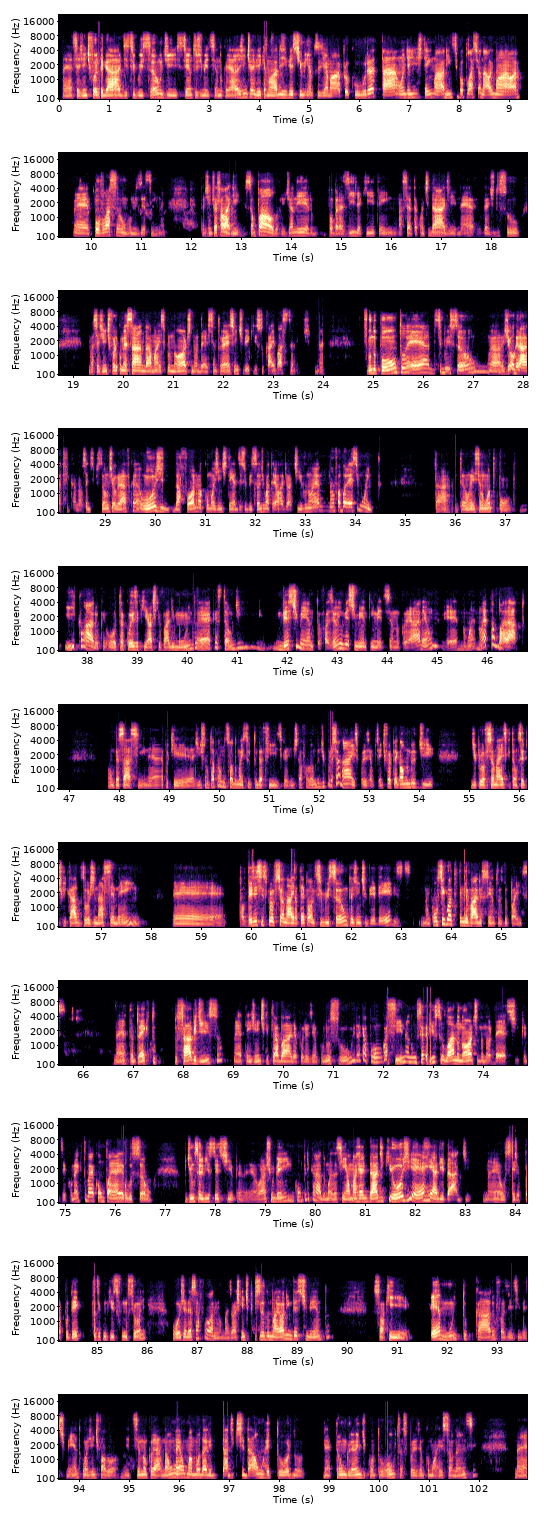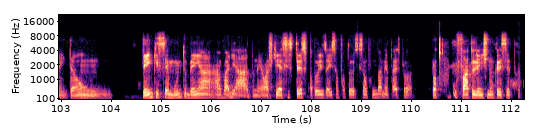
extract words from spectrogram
Né? Se a gente for pegar a distribuição de centros de medicina nuclear, a gente vai ver que os maiores investimentos e a maior procura está onde a gente tem maior índice populacional e maior é, povoação, vamos dizer assim, né? Então, a gente vai falar de São Paulo, Rio de Janeiro, pô, Brasília aqui tem uma certa quantidade, né, Rio Grande do Sul, mas se a gente for começar a andar mais para o norte, nordeste, centro-oeste, a gente vê que isso cai bastante, né. Segundo ponto é a distribuição geográfica. Nossa distribuição geográfica, hoje, da forma como a gente tem a distribuição de material radioativo, não, é, não favorece muito. Tá? Então, esse é um outro ponto. E, claro, outra coisa que acho que vale muito é a questão de investimento. Fazer um investimento em medicina nuclear é um, é, não, é, não é tão barato. Vamos pensar assim, né? Porque a gente não está falando só de uma estrutura física, a gente está falando de profissionais, por exemplo. Se a gente for pegar o número de de profissionais que estão certificados hoje na CENEM, é, talvez esses profissionais, até pela distribuição que a gente vê deles, não consigam atender vários centros do país. Né? Tanto é que tu, tu sabe disso, né? tem gente que trabalha, por exemplo, no Sul e daqui a pouco assina num serviço lá no Norte, no Nordeste. Quer dizer, como é que tu vai acompanhar a evolução de um serviço desse tipo? Eu acho bem complicado, mas assim, é uma realidade que hoje é realidade né? Ou seja, para poder fazer com que isso funcione, hoje é dessa forma, mas eu acho que a gente precisa do maior investimento, só que é muito caro fazer esse investimento, como a gente falou, medicina nuclear não é uma modalidade que te dá um retorno né, tão grande quanto outras, por exemplo, como a ressonância, né? Então tem que ser muito bem avaliado, né? Eu acho que esses três fatores aí são fatores que são fundamentais para o fato de a gente não crescer tanto.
